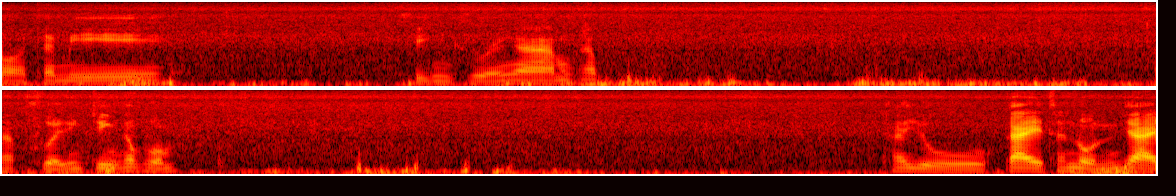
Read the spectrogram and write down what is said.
็จะมีสิ่งสวยงามครับ ครับสวยจริง ๆ ครับผม ถ้าอยู่ใกล้ถนนใหญ่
